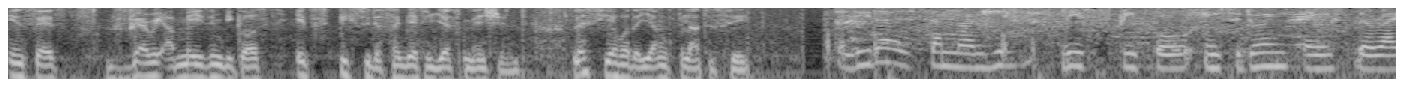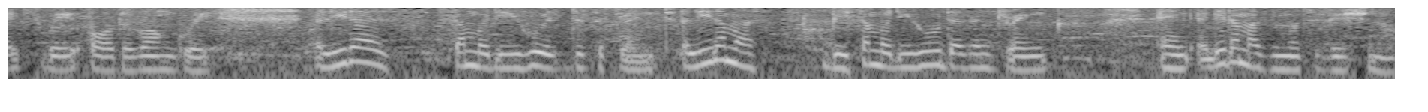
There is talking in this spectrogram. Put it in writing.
inserts very amazing because it speaks to the subject you just mentioned. Let's hear what the young people have to say. A leader is someone who leads people into doing things the right way or the wrong way. A leader is somebody who is disciplined. A leader must be somebody who doesn't drink, and a leader must be motivational.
